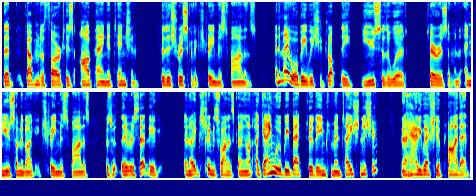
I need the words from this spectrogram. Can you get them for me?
that government authorities are paying attention to this risk of extremist violence. And it may well be we should drop the use of the word terrorism and, and use something like extremist violence because there is certainly a, you know, extremist violence going on. Again, we'll be back to the implementation issue. You know, how do you actually apply that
